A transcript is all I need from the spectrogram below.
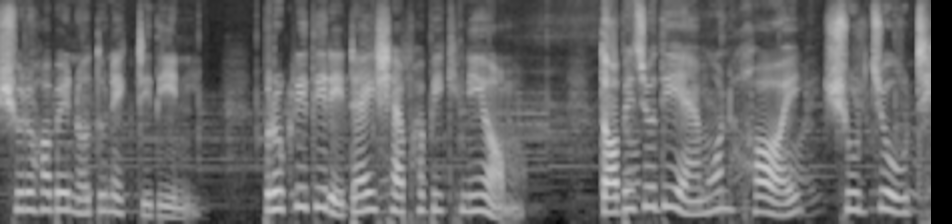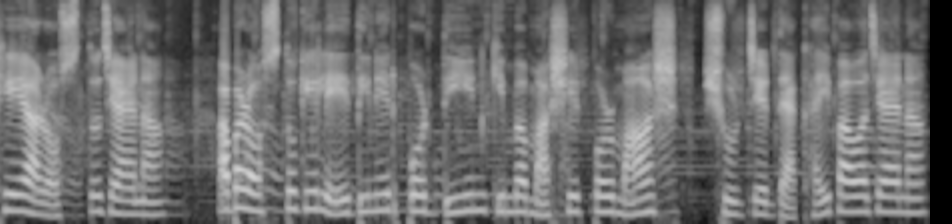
শুরু হবে নতুন একটি দিন। প্রকৃতির এটাই স্বাভাবিক নিয়ম। তবে যদি এমন হয়, সূর্য উঠে আর অস্ত যায় না। আবার অস্ত গেলে দিনের পর দিন কিংবা মাসের পর মাস সূর্যের দেখাই পাওয়া যায় না।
